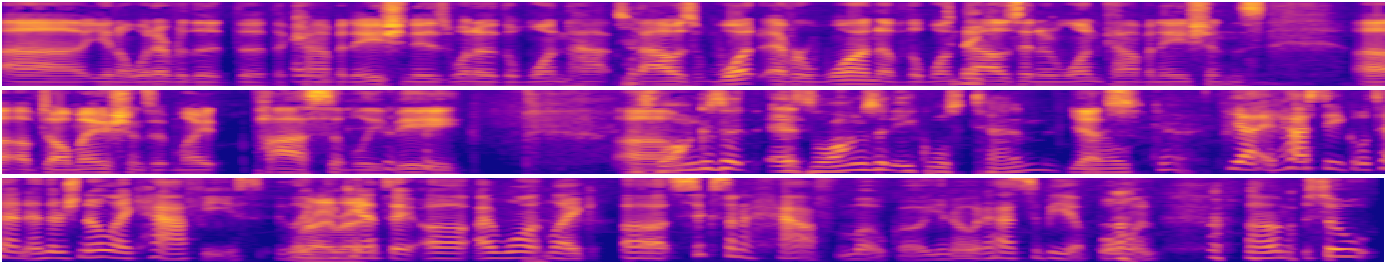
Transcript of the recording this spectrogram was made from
uh, you know whatever the, the, the combination is. One of the one thousand, whatever one of the one thousand and one combinations uh, of Dalmatians it might possibly be. as long as it as long as it equals ten, Yes. you're okay. Yeah, it has to equal ten, and there's no like halfies. Like Right, you right. can't say, uh, "I want like uh, six and a half mocha." You know, it has to be a full one. Um, so,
